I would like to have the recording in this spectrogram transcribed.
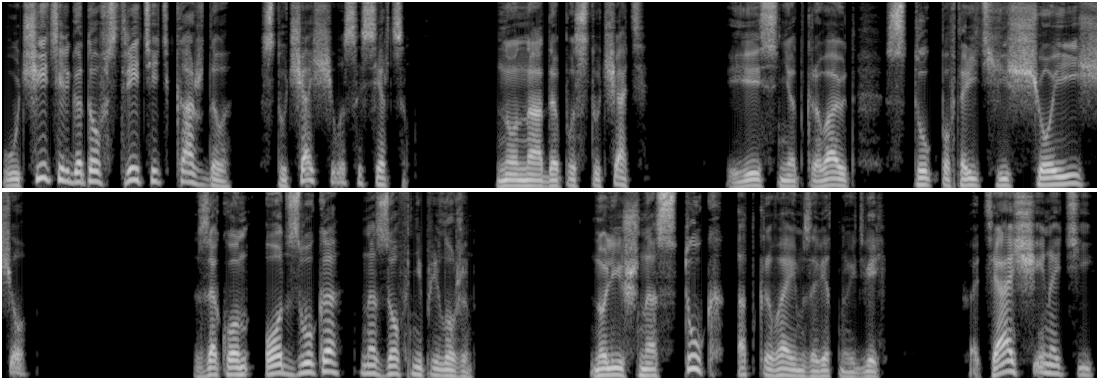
учитель готов встретить каждого, стучащегося сердцем. Но надо постучать и если не открывают, стук повторить еще и еще. Закон отзвука на зов не приложен, но лишь на стук открываем заветную дверь. Хотящий найти,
